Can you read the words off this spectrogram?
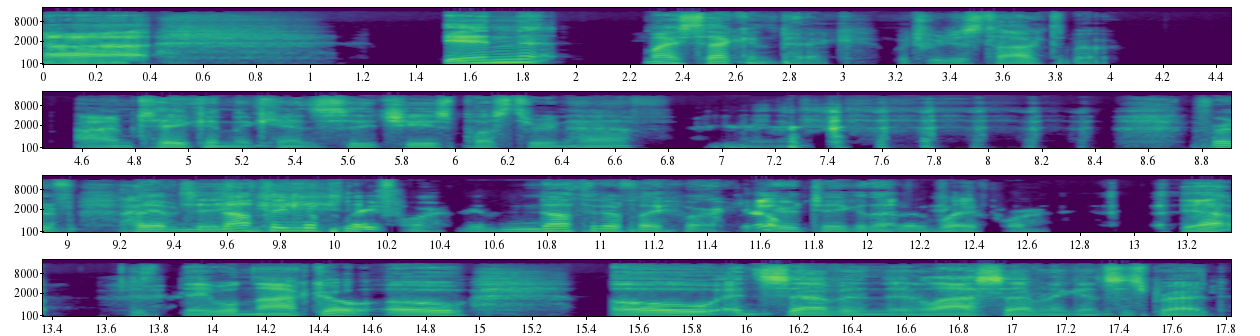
Uh, in my second pick, which we just talked about, I'm taking the Kansas City Chiefs plus three and a half. for, they have taking, nothing to play for. They have nothing to play for. Yep, You're taking that to play for. Yep. They will not go 0, 0 and 7 in the last seven against the spread.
